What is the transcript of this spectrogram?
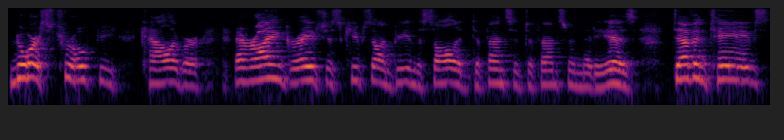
Norris Trophy caliber. And Ryan Graves just keeps on being the solid defensive defenseman that he is. Devon Toews,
